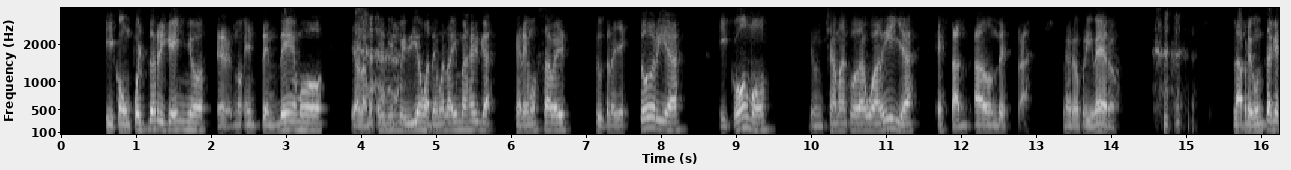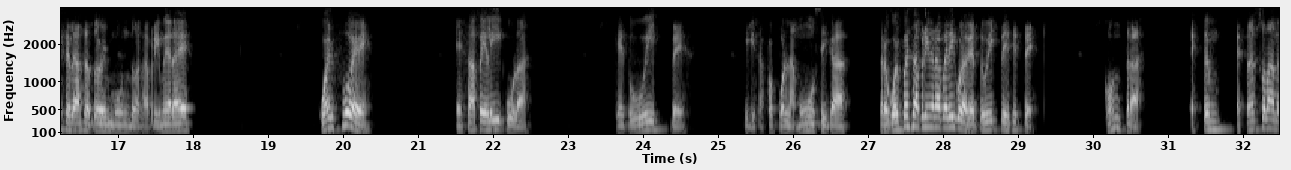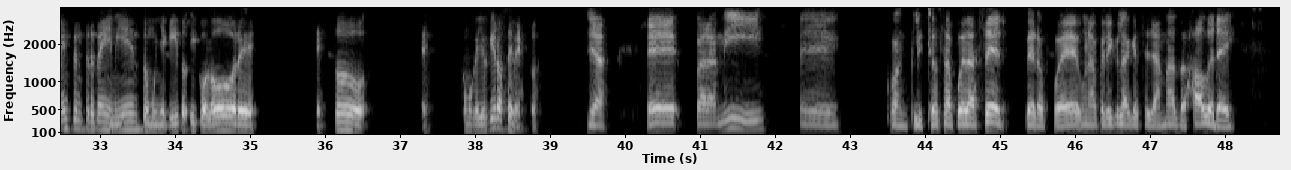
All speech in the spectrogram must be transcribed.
y como un puertorriqueño eh, nos entendemos y hablamos el mismo idioma, tenemos la misma jerga. Queremos saber tu trayectoria y cómo de un chamaco de Aguadilla estás a donde estás. Pero primero, la pregunta que se le hace a todo el mundo, la primera es, ¿cuál fue esa película que tú viste, y quizás fue por la música, pero ¿cuál fue esa primera película que tú viste y hiciste? Contra. Esto, es- esto no es solamente entretenimiento, muñequitos y colores. Esto es como que yo quiero hacer esto. Ya. Eh, para mí, eh, cuán clichosa puede ser, pero fue una película que se llama The Holiday.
